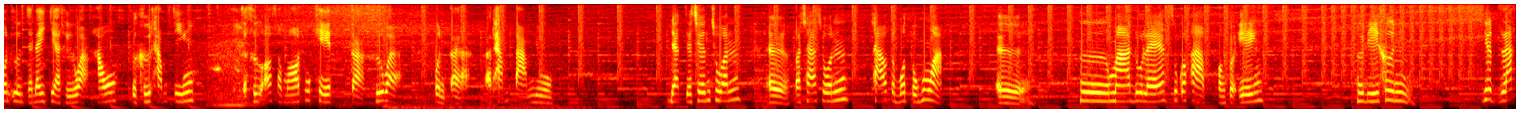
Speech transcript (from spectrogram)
คนอื่นจะได้เจียถือว่าเขาก็คือทำจริง ก็คืออสมอทุกเคสก็คือว่าเปิ่นก็ทำตามอยู่ อยากจะเชิญชวนเออประชาชนเช้าตำบลตุงหัวเออ คือมาดูแลสุขภาพของตัวเอง คือดีขึ้น ยึดหลัก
